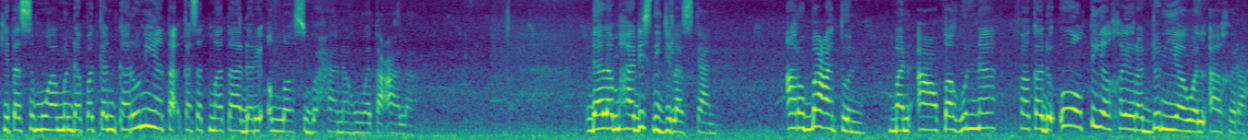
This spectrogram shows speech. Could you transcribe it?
kita semua mendapatkan karunia tak kasat mata dari Allah Subhanahu wa taala. Dalam hadis dijelaskan, arba'atun man a'tahunna faqad utiya khairad dunya wal akhirah.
